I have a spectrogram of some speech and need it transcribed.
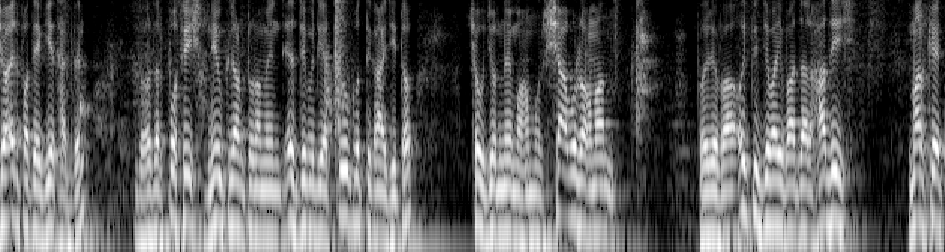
জয়ের পথে এগিয়ে থাকবেন। দু হাজার পঁচিশ new ground tournament SD media two কর্তৃক আয়োজিত। সৌজন্যে মোহাম্মদ শাহাবুর রহমান, ভৈরবা ঐতিহ্যবাহী বাজার হাজি মার্কেট।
